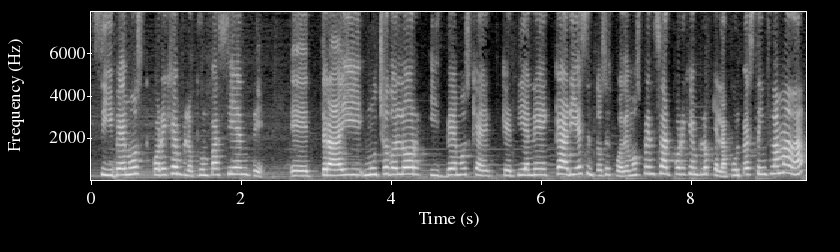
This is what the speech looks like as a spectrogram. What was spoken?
Si vemos, por ejemplo, que un paciente eh, trae mucho dolor y vemos que, que tiene caries, entonces podemos pensar, por ejemplo, que la pulpa está inflamada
